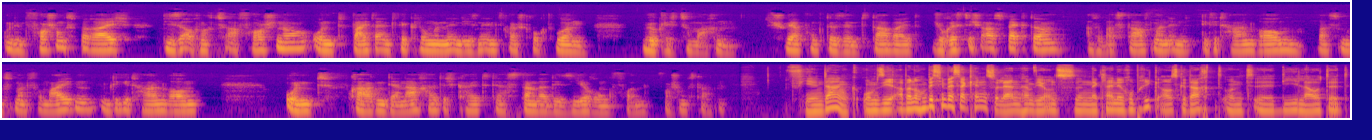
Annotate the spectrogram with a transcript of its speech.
und im Forschungsbereich diese auch noch zu erforschen und Weiterentwicklungen in diesen Infrastrukturen möglich zu machen. Schwerpunkte sind dabei juristische Aspekte, also was darf man im digitalen Raum, was muss man vermeiden im digitalen Raum und Fragen der Nachhaltigkeit, der Standardisierung von Forschungsdaten. Vielen Dank. Um Sie aber noch ein bisschen besser kennenzulernen, haben wir uns eine kleine Rubrik ausgedacht und äh, die lautet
